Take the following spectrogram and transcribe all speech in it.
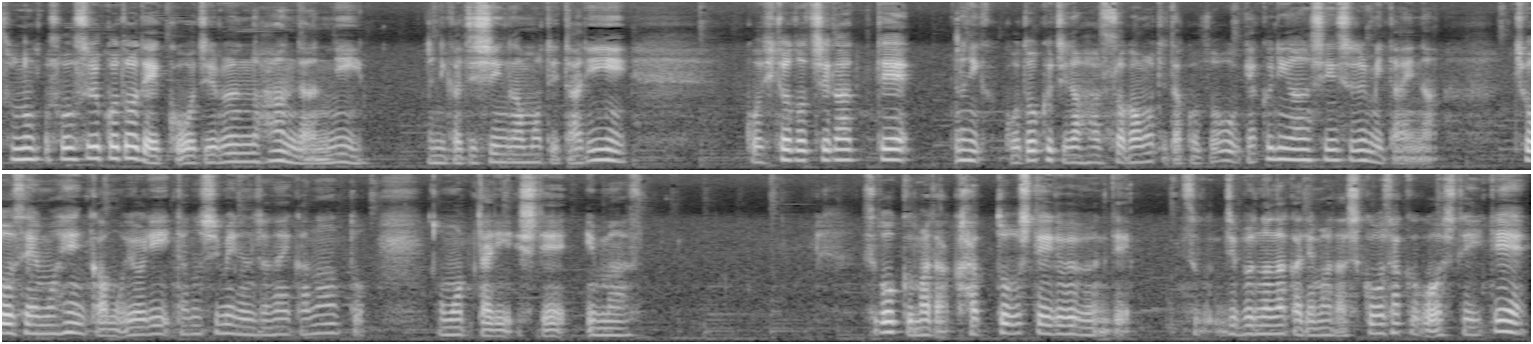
そのそうすることでこう自分の判断に何か自信が持てたりこう人と違って何かこう独自の発想が持てたことを逆に安心するみたいな挑戦も変化もより楽しめるんじゃないかなと思ったりしています。すごくまだ葛藤している部分で自分の中でまだ試行錯誤をしていて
